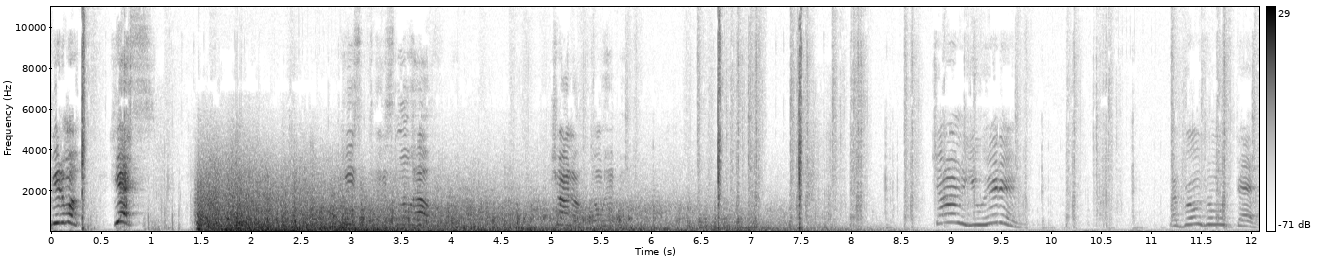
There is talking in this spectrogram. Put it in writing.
Beat him up. Yes. He's he's low health. Jono, don't hit me. John, you hit him. My bro's almost dead.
